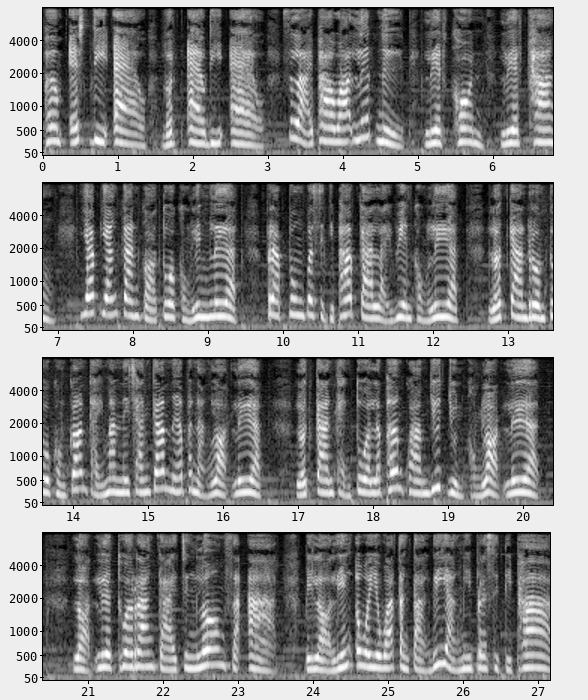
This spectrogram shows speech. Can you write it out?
เพิ่ม HDL ลด LDL สลายภาวะเลือดหนืด เลือดข้น เลือดข้างยับยั้งการก่อตัวของลิ่มเลือด ปรับปรุงประสิทธิภาพการไหลเวียนของเลือด ลดการรวมตัวของก้อนไขมันในชั้นกล้ามเนื้อผนังหลอดเลือด ลดการแข็งตัวและเพิ่มความยืดหยุ่นของหลอดเลือด หลอดเลือดทั่วร่างกายจึงโล่งสะอาด ไปหล่อเลี้ยงอวัยวะต่างๆ ได้อย่างมีประสิทธิภาพ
